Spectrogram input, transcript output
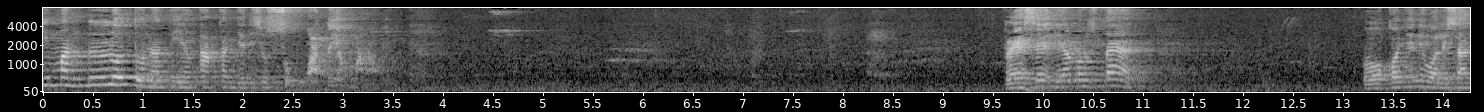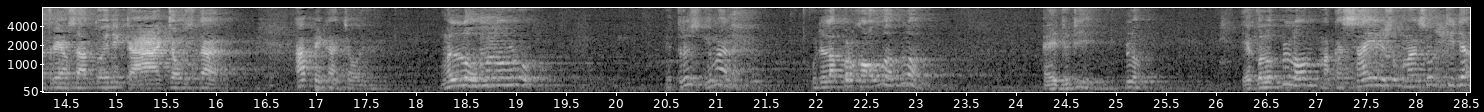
iman lo tuh nanti yang akan jadi sesuatu yang mahal. Rese dia mau Ustaz. Pokoknya ini wali santri yang satu ini kacau Ustaz. Apa kacau ini? Ngeluh melulu. Ya terus gimana? Udah lapor ke Allah belum? Eh itu dia, belum. Ya kalau belum, maka saya Yusuf Mansur tidak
